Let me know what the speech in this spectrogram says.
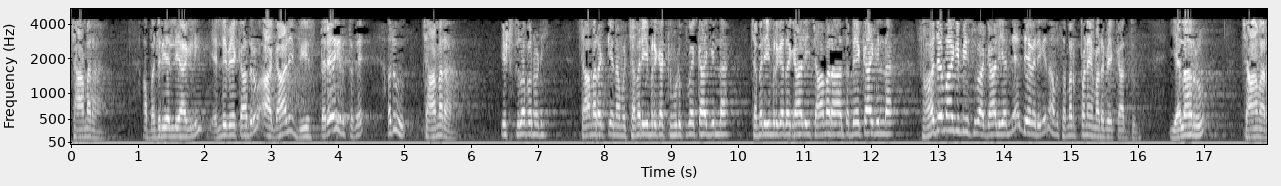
ಚಾಮರ. ಆ ಬದರಿಯಲ್ಲಿ ಆಗಲಿ, ಎಲ್ಲಿ ಬೇಕಾದರೂ ಆ ಗಾಳಿ ಬೀಸ್ತಲೇ ಇರ್ತದೆ. ಅದು ಚಾಮರ. ಎಷ್ಟು ಸುಲಭ ನೋಡಿ. ಚಾಮರಕ್ಕೆ ನಾವು ಚಮರಿ ಮೃಗಕ್ಕೆ ಹುಡುಕಬೇಕಾಗಿಲ್ಲ. ಚಮರಿ ಮೃಗದ ಗಾಳಿ ಚಾಮರ ಅಂತ ಬೇಕಾಗಿಲ್ಲ. ಸಹಜವಾಗಿ ಬೀಸುವ ಗಾಳಿಯನ್ನೇ ದೇವರಿಗೆ ನಾವು ಸಮರ್ಪಣೆ ಮಾಡಬೇಕಾದ್ದು. ಎಲ್ಲರೂ ಚಾಮರ.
